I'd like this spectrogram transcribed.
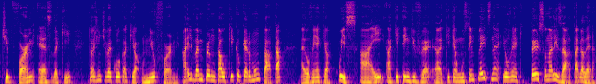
Type Form é essa daqui. Então a gente vai colocar aqui, ó, o New Form. Aí ele vai me perguntar o que, que eu quero montar, tá? Aí eu venho aqui, ó, quiz. Aí aqui tem diver... aqui tem alguns templates, né? Eu venho aqui personalizar, tá, galera?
